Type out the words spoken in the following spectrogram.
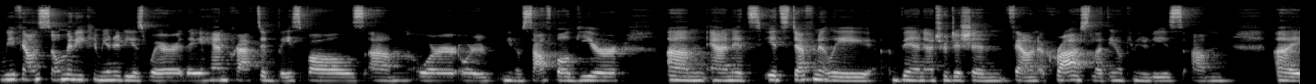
we found so many communities where they handcrafted baseballs um, or or you know softball gear um, and it's it's definitely been a tradition found across Latino communities um, uh,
